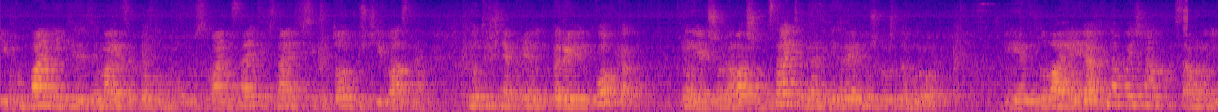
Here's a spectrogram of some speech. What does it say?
і компанії, які займаються послугами у просуванні сайтів, знають всі ці тонкощі, і власне внутрішня перелін- перелінковка, ну якщо на вашому сайті, вона відіграє дуже важливу роль. І впливає як на PageRank, так само і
